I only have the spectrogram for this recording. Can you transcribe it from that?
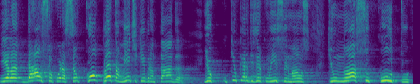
E ela dá o seu coração completamente quebrantada. E eu, o que eu quero dizer com isso, irmãos? Que o nosso culto,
